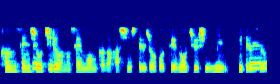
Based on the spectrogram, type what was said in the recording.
感染症治療の専門家が発信している情報っていうのを中心に見てるんですよ。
